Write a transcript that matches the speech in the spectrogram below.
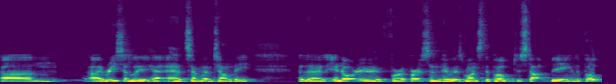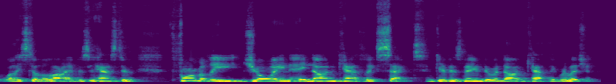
Um, I recently ha- had someone tell me that in order for a person who is once the Pope to stop being the Pope while he's still alive, is he has to formally join a non-Catholic sect and give his name to a non-Catholic religion.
